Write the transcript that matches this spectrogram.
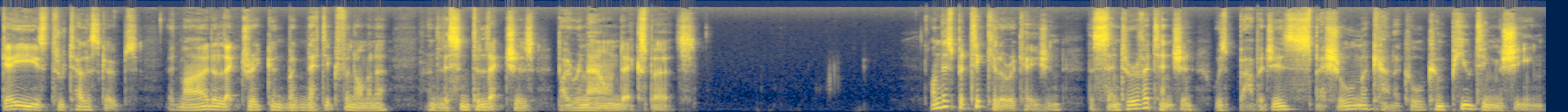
gazed through telescopes, admired electric and magnetic phenomena, and listened to lectures by renowned experts. On this particular occasion, the centre of attention was Babbage's special mechanical computing machine.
